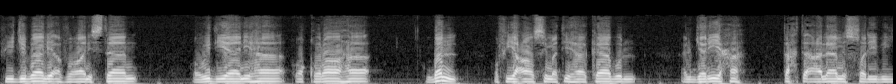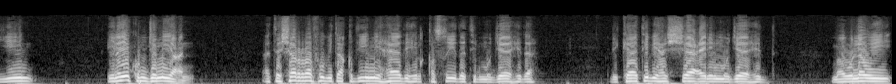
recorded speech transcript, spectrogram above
في جبال أفغانستان ووديانها وقراها بل وفي عاصمتها كابل الجريحة تحت أعلام الصليبيين. إليكم جميعا. أتشرف بتقديم هذه القصيدة المجاهدة لكاتبها الشاعر المجاهد مولوي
